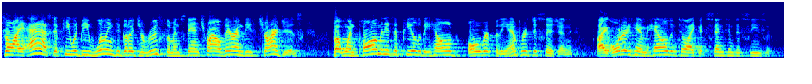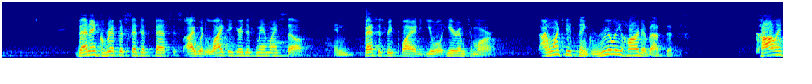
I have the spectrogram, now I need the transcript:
So I asked if he would be willing to go to Jerusalem and stand trial there in these charges. But when Paul made his appeal to be held over for the emperor's decision, I ordered him held until I could send him to Caesar. Then Agrippa said to Festus, I would like to hear this man myself. And Festus replied, You will hear him tomorrow. I want you to think really hard about this. College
